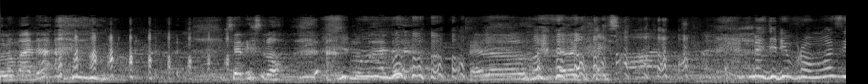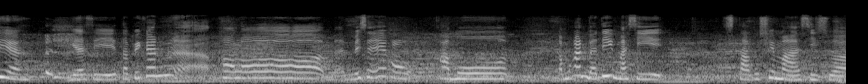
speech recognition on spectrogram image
belum ada. Serius loh, belum ada. Halo, halo guys. Udah jadi promosi ya? Iya sih, tapi kan eh, kalau misalnya kalau kamu kamu kan berarti masih statusnya mahasiswa,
